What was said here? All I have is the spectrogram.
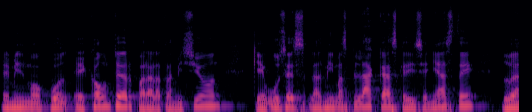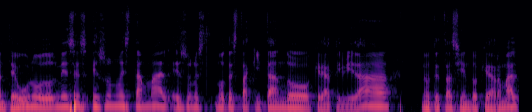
el mismo eh, counter para la transmisión, que uses las mismas placas que diseñaste durante uno o dos meses. Eso no está mal, eso no, no te está quitando creatividad, no te está haciendo quedar mal.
